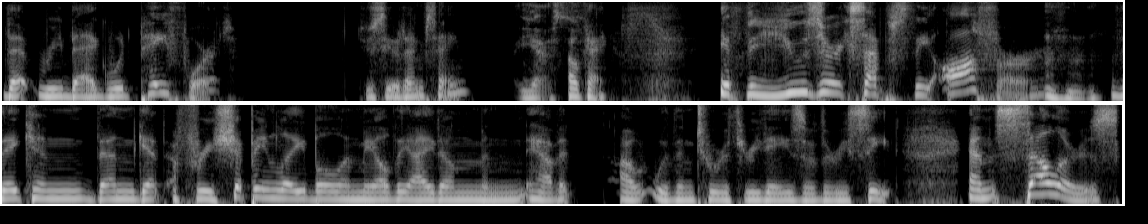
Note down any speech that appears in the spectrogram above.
that Rebag would pay for it. Do you see what I'm saying? yes. Okay. If the user accepts the offer, mm-hmm. they can then get a free shipping label and mail the item and have it out within two or three days of the receipt. And sellers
